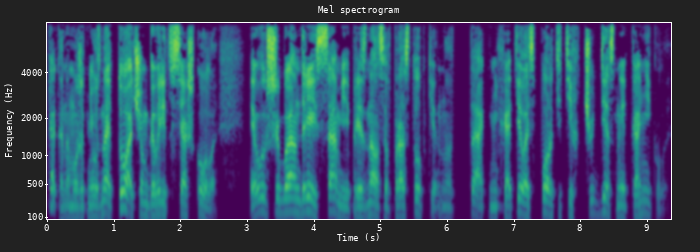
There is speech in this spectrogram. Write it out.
Как она может не узнать то, о чем говорит вся школа? И лучше бы Андрей сам ей признался в проступке, но так не хотелось портить их чудесные каникулы.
